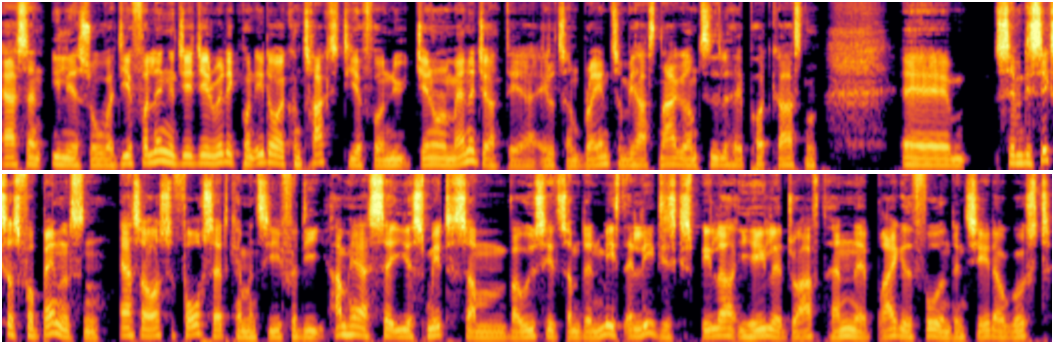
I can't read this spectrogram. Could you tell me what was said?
Ersan Ilyasova. De har forlænget J.J. Redick på en etårig kontrakt. De har fået en ny general manager, det er Elton Brand, som vi har snakket om tidligere her i podcasten. Øh, 76ers forbandelsen er så også fortsat, kan man sige, fordi ham her, Zaire Smith, som var udset som den mest atletiske spiller i hele draft, han øh, brækkede foden den 6. august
